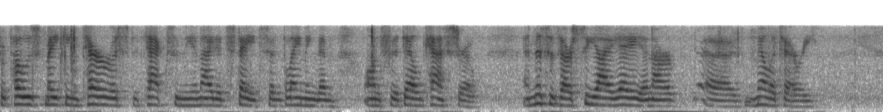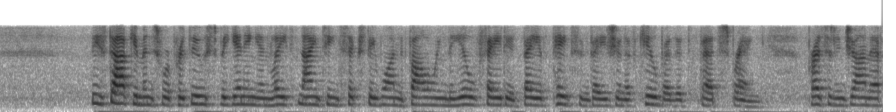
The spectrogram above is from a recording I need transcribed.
proposed making terrorist attacks in the United States and blaming them on Fidel Castro. And this is our CIA and our uh, military. These documents were produced beginning in late 1961 following the ill-fated Bay of Pigs invasion of Cuba that, that spring. President John F.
